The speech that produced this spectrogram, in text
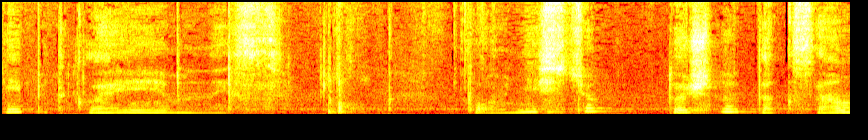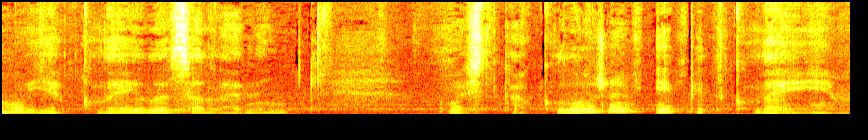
І підклеюємо низ. Повністю, точно так само, як клеїли зелененькі. Ось так ложимо і підклеюємо.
